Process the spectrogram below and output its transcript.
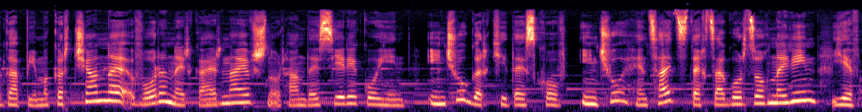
Ագապի Մկրտչյանն է, որը ներկա էր նաեւ շնորհանդես երեկոյին։ Ինչու գրքի տեսքով, ինչու հենց այդ ստեղծագործողներին եւ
